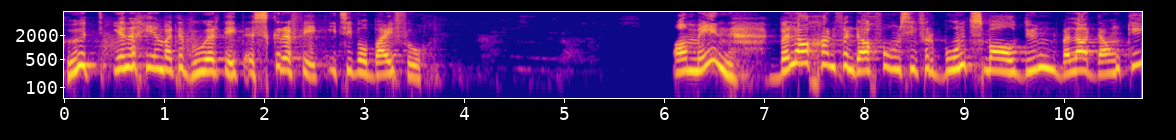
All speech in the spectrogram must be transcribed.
Goed, enigiemand wat 'n woord het, 'n skrif het, ietsie wil byvoeg. Amen. Willa gaan vandag vir ons die verbondsmaal doen. Willa, dankie.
